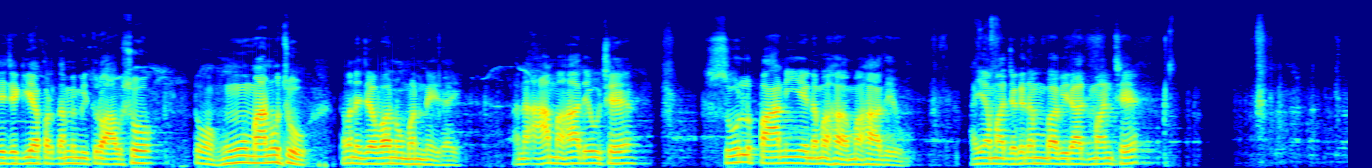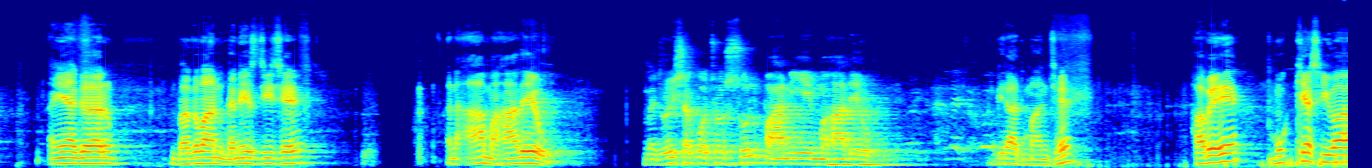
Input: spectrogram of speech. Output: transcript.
જે જગ્યા પર તમે મિત્રો આવશો તો હું માનું છું તમને જવાનું મન નહીં થાય. અને આ મહાદેવ છે સુલ પાનીએ નમઃ મહાદેવ. અહીંયા માં જગદંબા વિરાજમાન છે. અહીંયા આગળ ભગવાન ગણેશજી છે. અને આ મહાદેવ તમે જોઈ શકો છો સુલપાનીએ મહાદેવ વિરાજમાન છે. હવે મુખ્ય શિવા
